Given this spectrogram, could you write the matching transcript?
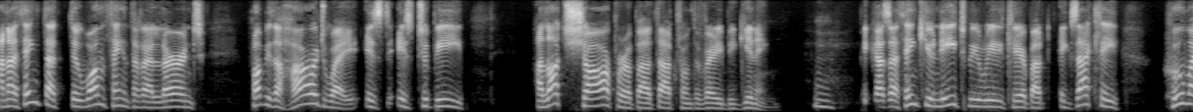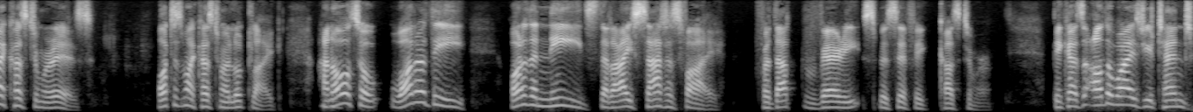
and i think that the one thing that i learned probably the hard way is is to be a lot sharper about that from the very beginning mm. Because i think you need to be really clear about exactly who my customer is what does my customer look like and mm. also what are the what are the needs that i satisfy for that very specific customer because otherwise you tend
